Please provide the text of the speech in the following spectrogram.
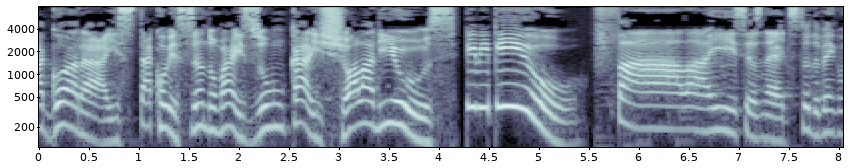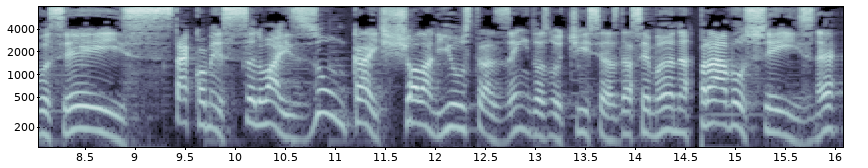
Agora está começando mais um Caixola News. Piu, piu. Fala aí, seus nerds, tudo bem com vocês? Está começando mais um Caixola News trazendo as notícias da semana para vocês, né?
